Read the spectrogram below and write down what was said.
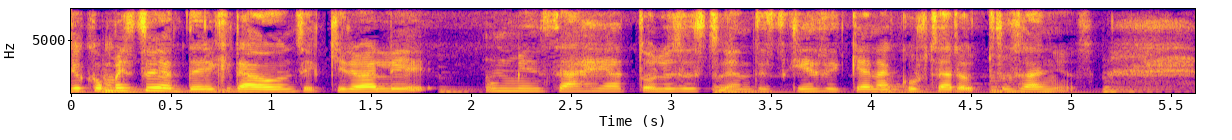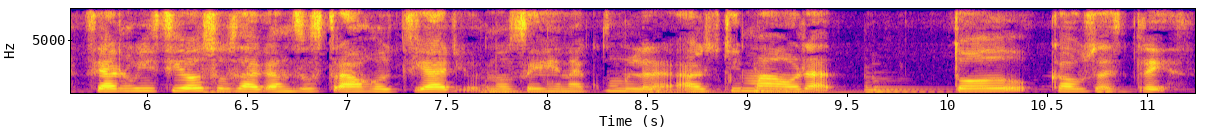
Yo como estudiante del grado 11 quiero darle un mensaje a todos los estudiantes que se quieran a cursar otros años. Sean juiciosos, hagan sus trabajos diarios, no se dejen acumular a última hora, todo causa estrés.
